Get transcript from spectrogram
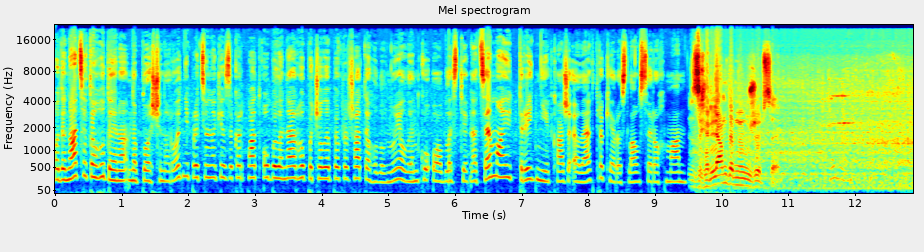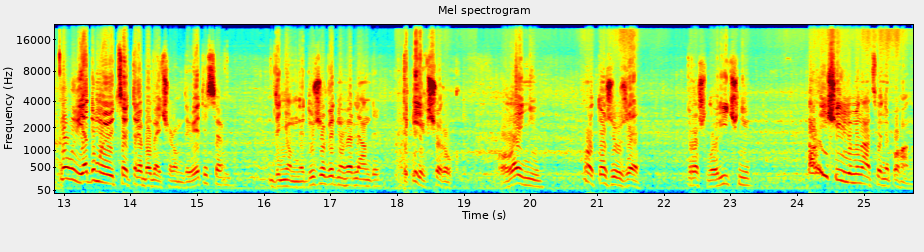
11 година. На площі народні працівники Закарпат Обленерго почали прикрашати головну ялинку області. На це мають три дні, каже електрик Ярослав Сирохман. З гірляндами вже все. Ну, я думаю, це треба вечором дивитися. Днем не дуже видно гірлянди. Такі, як щороку. Олені, ну, теж вже прошлорічні. Але ще ілюмінація непогана.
